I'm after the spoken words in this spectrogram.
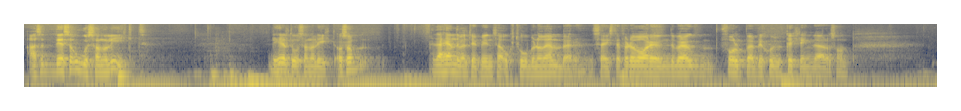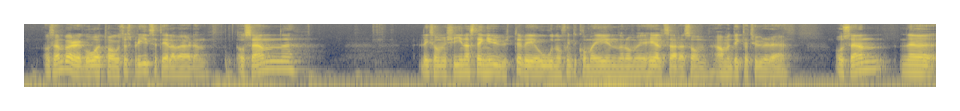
Alltså det är så osannolikt. Det är helt osannolikt. Och så... Det här hände väl typ i oktober, november sägs det. För då var det... det började, folk började bli sjuka kring det och sånt. Och sen började det gå ett tag och så sprids det till hela världen. Och sen... Liksom Kina stänger ute WHO, de får inte komma in och de är helt så här som ja, men diktaturer är. Och sen när,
